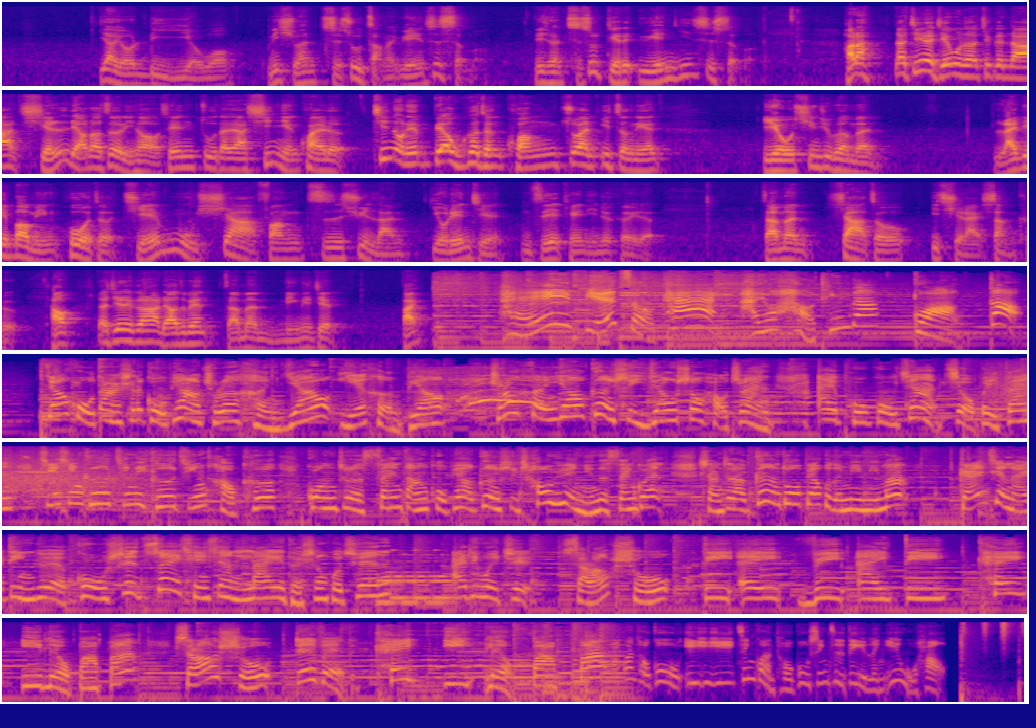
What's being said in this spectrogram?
要有理由哦。你喜欢指数涨的原因是什么？你喜欢指数跌的原因是什么？好了，那今天的节目呢，就跟大家闲聊到这里哦。先祝大家新年快乐，金融年标股课程狂赚一整年。有兴趣朋友们来电报名，或者节目下方资讯栏有连结，你直接填一填就可以了。咱们下周一起来上课。好，那今天跟大家聊这边，咱们明天见，拜。嘿，别走开，还有好听的广告。妖股大师的股票除了很妖也很彪，除了很妖更是妖兽好赚，爱普股价九倍翻，金星科、金利科、金好科，光这三档股票更是超越您的三观。想知道更多标股的秘密吗？赶紧来订阅股市最前线 Live 的生活圈，ID 位置小老鼠 D A V I D K 一六八八，小老鼠 David K 一六八八。华冠投顾一一一金管投顾新字第零一五号。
